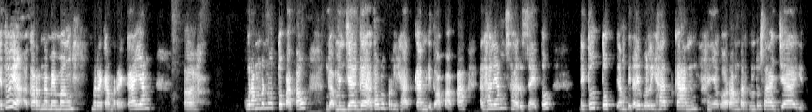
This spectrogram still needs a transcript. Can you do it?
itu ya karena memang mereka-mereka yang, eee, kurang menutup atau nggak menjaga atau memperlihatkan gitu apa-apa, hal-hal yang seharusnya itu ditutup, yang tidak diperlihatkan, hanya ke orang tertentu saja gitu.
